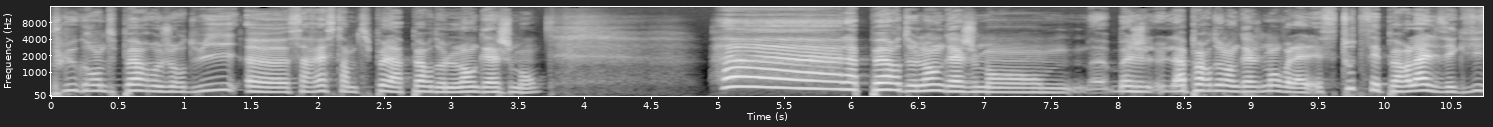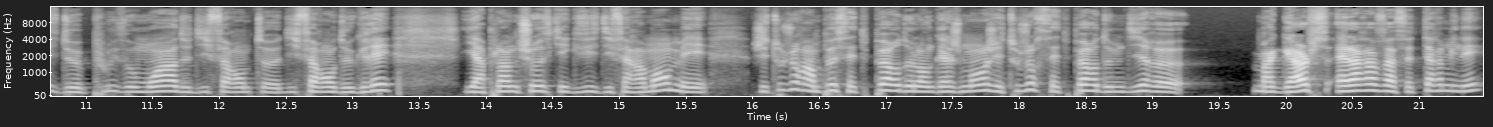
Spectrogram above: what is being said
plus grande peur aujourd'hui, euh, ça reste un petit peu la peur de l'engagement. Ah, la peur de l'engagement. Bah, la peur de l'engagement, voilà. Toutes ces peurs-là, elles existent de plus ou moins de différents degrés il y a plein de choses qui existent différemment, mais j'ai toujours un peu cette peur de l'engagement, j'ai toujours cette peur de me dire, euh, ma garce, elle va se terminer.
